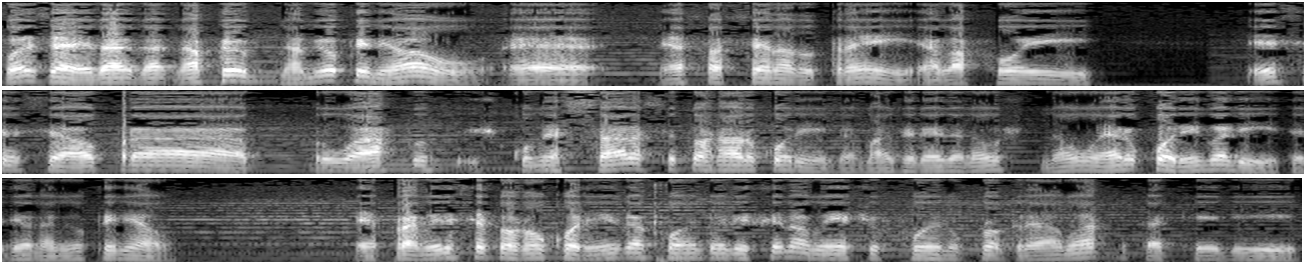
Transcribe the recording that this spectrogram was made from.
Pois é, na, na, na minha opinião, é, essa cena do trem, ela foi essencial para o Arthur começar a se tornar o Coringa, mas ele ainda não, não era o Coringa ali, entendeu? Na minha opinião. É, para mim ele se tornou Coringa quando ele finalmente foi no programa daquele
